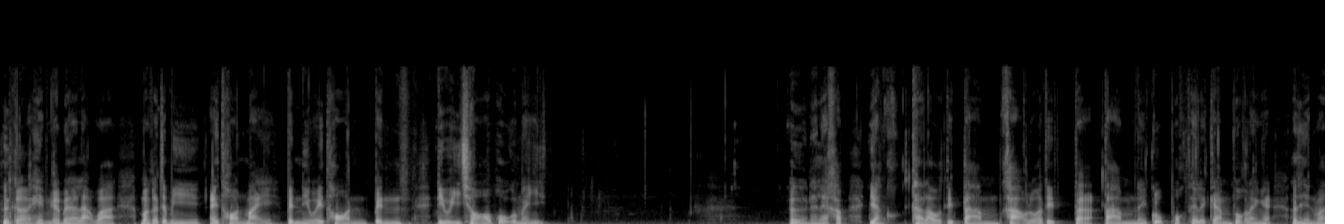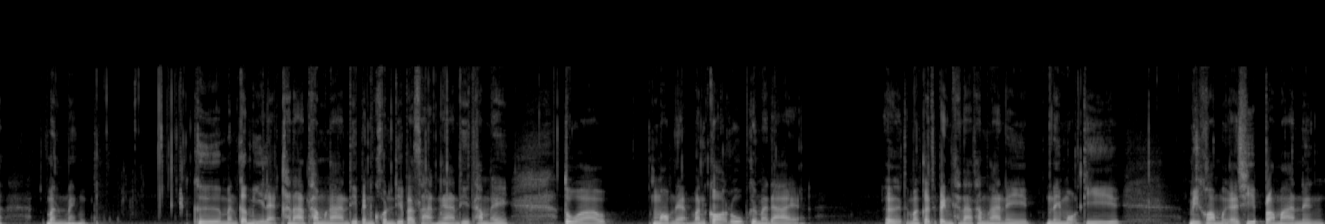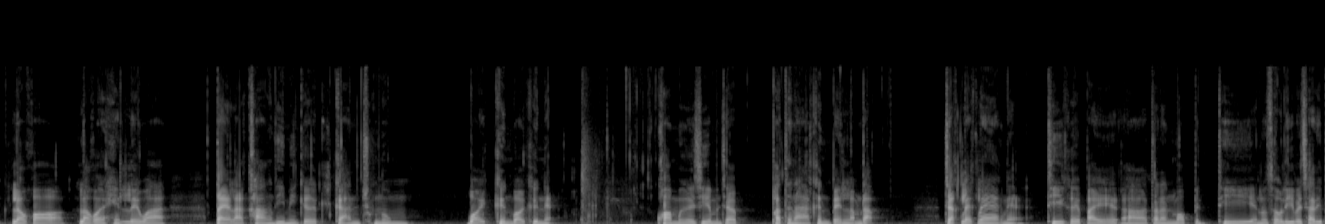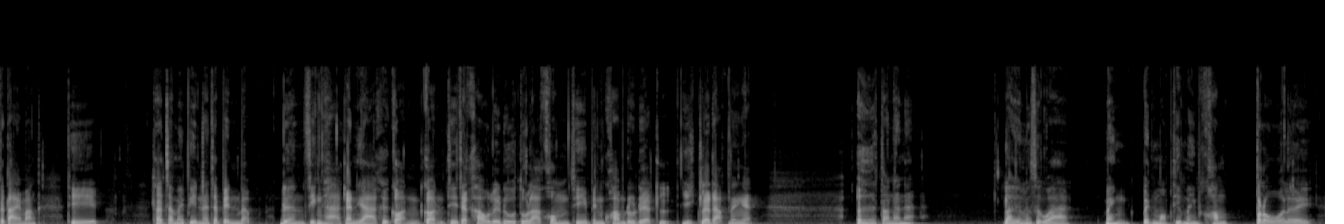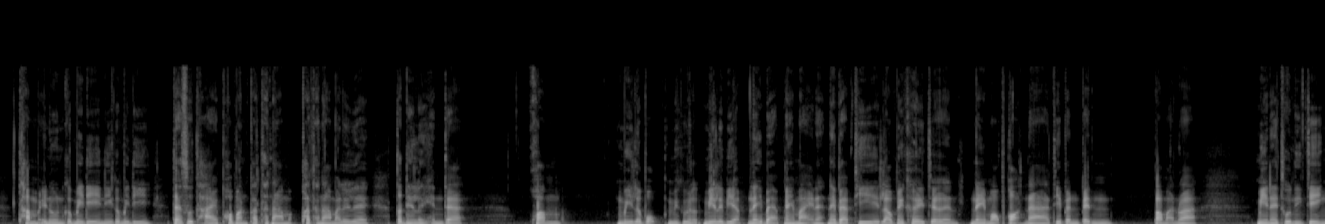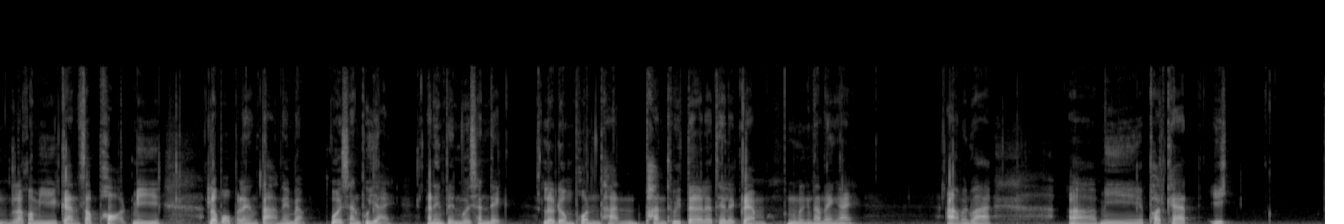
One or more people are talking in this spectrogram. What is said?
ซึ่งก็เห็นกันไปแล้วแหละว่า มันก็จะมีไอทอนใหม่ เป็นนิวไอทอน เป็นนิวอีช่อโผล่ขึ้นมาอีก เออ นั่นแหละครับ อย่างถ้าเราติดตามข่าวหรือว่าติดตามในกลุ่มพวกเทเล gram พวกอะไรเงี้ย ก็จะเห็นว่ามันแม่งคือมันก็มีแหละคณะทำงานที่เป็นคนที่ประสานงานที่ทำให้ตัวม็อบเนี่ยมันก่อรูปขึ้นมาได้ เออ แต่มันก็จะเป็นคณะทำงานในในโหมดที่มีความมืออาชีพประมาณหนึ่ง แล้วก็เราก็เห็นเลยว่า แต่ละครั้งที่มีเกิดการชุมนุมบ่อยขึ้นบ่อยขึ้นเนี่ยความมืออาชีพมันจะพัฒนาขึ้นเป็นลำดับ จากแรกๆเนี่ยที่เคยไปอตอนนั้นม็อบที่อนุสาวรีย์ประชาธิปไตยมั้งที่ถ้าจะไม่ผิดน่าจะเป็นแบบเดือนสิงหากันยาคือก่อนก่อนที่จะเข้าฤดูตุลาคมที่เป็นความดุเดือดอีกระดับหนึ่งเนี่ยเออ ตอนนั้นอะเรายังรู้สึกว่าแม่งเป็นม็อบที่ไม่มีความ pro เลยทำไอ้นู่นก็ไม่ดีนี่ก็ไม่ดี แต่สุดท้ายพอมันพัฒนาพัฒนามาเรื่อยๆ ตอนนี้เราเห็นแต่ ความมีระบบมีมีระเบียบในแบบใหม่ๆนะในแบบที่เราไม่เคยเจอในม็อบก่อนหน้าที่เป็นเป็นประมาณว่ามีนายทุนจริง ๆ แล้วก็มีการ support มีระบบอะไรต่างๆ ในแบบเวอร์ชันผู้ใหญ่ อันนี้เป็นเวอร์ชันเด็กระดมพลฐานผ่าน Twitter และ Telegram มึงทำได้ไงอ่าเป็นว่าามีพอดแคสต์อีก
